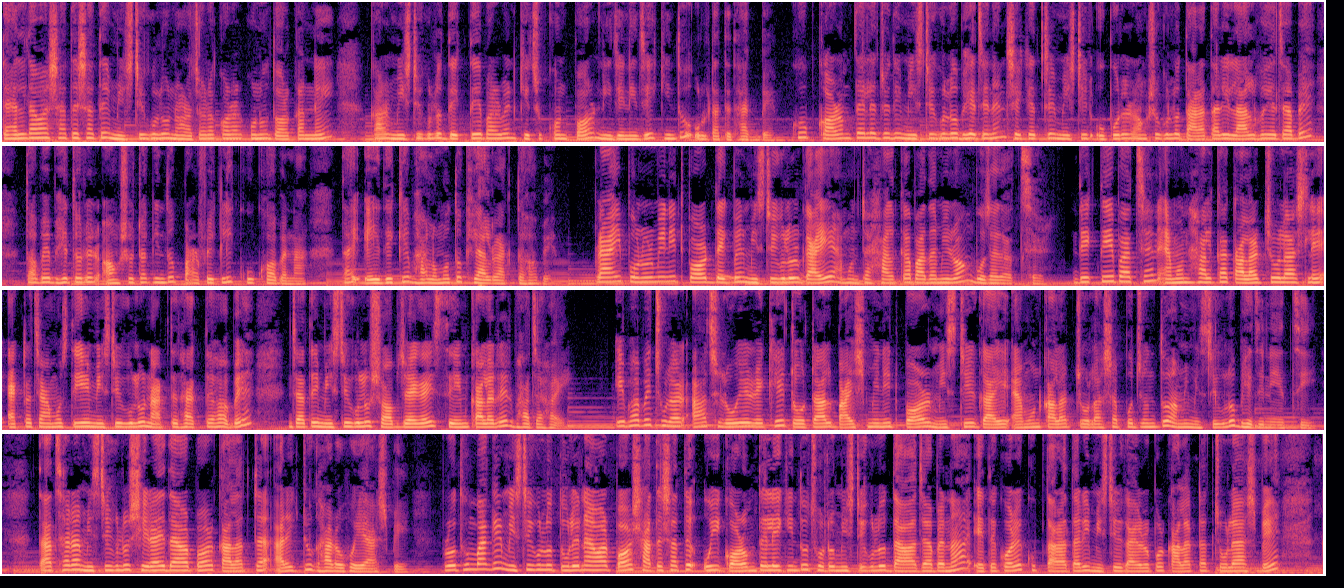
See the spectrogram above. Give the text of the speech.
তেল দেওয়ার সাথে সাথে মিষ্টিগুলো নড়াচড়া করার কোনো দরকার নেই, কারণ মিষ্টিগুলো দেখতেই পারবেন কিছুক্ষণ পর নিজে নিজেই কিন্তু উল্টাতে থাকবে। খুব গরম তেলে যদি মিষ্টিগুলো ভেজে নেন, সেক্ষেত্রে মিষ্টির উপরের অংশগুলো তাড়াতাড়ি লাল হয়ে যাবে, তবে ভেতরের অংশটা কিন্তু পারফেক্টলি কুক হবে না, তাই এই দিকে ভালো মতো খেয়াল রাখতে হবে। প্রায় পনেরো মিনিট পর দেখবেন মিষ্টিগুলোর গায়ে এমনটা হালকা বাদামি রং বোঝা যাচ্ছে। দেখতেই পাচ্ছেন, এমন হালকা কালার চলে আসলে একটা চামচ দিয়ে মিষ্টিগুলো নাড়তে থাকতে হবে, যাতে মিষ্টিগুলো সব জায়গায় সেম কালারের ভাজা হয়। এভাবে চুলার আঁচ লোয়ে রেখে টোটাল ২২ মিনিট পর মিষ্টির গায়ে এমন কালার চলে আসা পর্যন্ত আমি মিষ্টিগুলো ভেজে নিয়েছি। তাছাড়া মিষ্টিগুলো সেরাই দেওয়ার পর কালারটা আরেকটু গাঢ় হয়ে আসবে। প্রথম ভাগের মিষ্টিগুলো তুলে নেওয়ার পর সাথে সাথে ওই গরম তেলেই কিন্তু ছোট মিষ্টিগুলো দেওয়া যাবে না। এতে করে খুব তাড়াতাড়ি মিষ্টির গায়ের ওপর কালারটা চলে আসবে,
